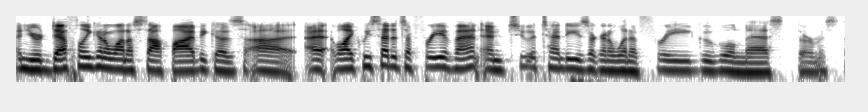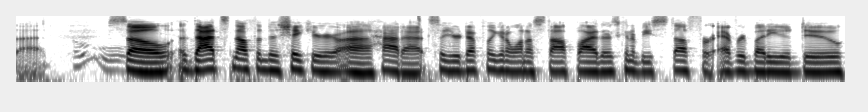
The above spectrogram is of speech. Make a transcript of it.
and you're definitely gonna want to stop by because, uh, I, like we said, it's a free event, and two attendees are gonna win a free Google Nest thermostat. So that's nothing to shake your uh, hat at. So you're definitely going to want to stop by. There's going to be stuff for everybody to do.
